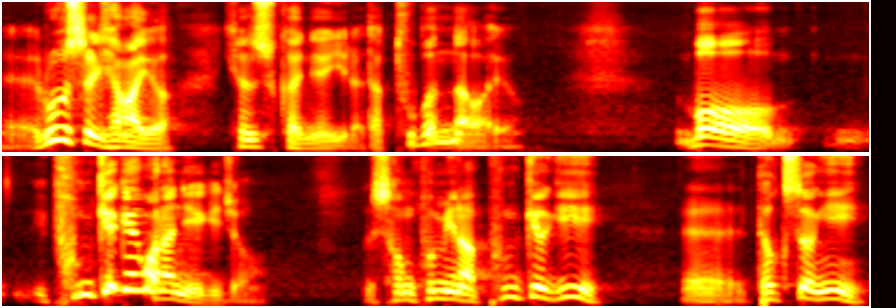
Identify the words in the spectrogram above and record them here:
룻을 향하여 현숙한 여인이라 딱 두 번 나와요. 뭐 품격에 관한 얘기죠. 성품이나 품격이 덕성이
